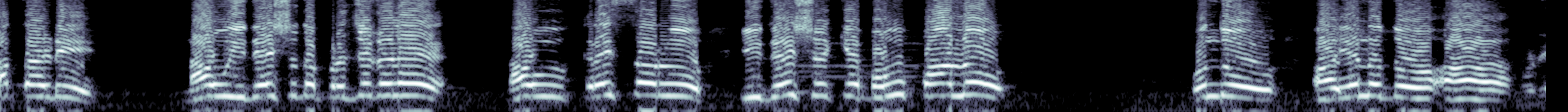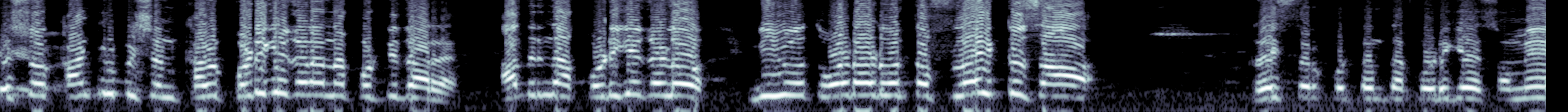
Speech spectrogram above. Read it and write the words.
ಮಾತಾಡಿ. ನಾವು ಈ ದೇಶದ ಪ್ರಜೆಗಳೇ ನಾವು ಕ್ರೈಸ್ತರು ಈ ದೇಶಕ್ಕೆ ಬಹುಪಾಲು ಒಂದು ಏನದು ಎಷ್ಟೋ ಕಾಂಟ್ರಿಬ್ಯೂಷನ್ ಕೊಡುಗೆಗಳನ್ನ ಕೊಟ್ಟಿದ್ದಾರೆ. ಆದ್ರಿಂದ ಕೊಡುಗೆಗಳು ನೀವು ಓಡಾಡುವಂತ ಫ್ಲೈಟ್ ಸಹ ಕ್ರೈಸ್ತರು ಕೊಟ್ಟಂತ ಕೊಡುಗೆ ಸ್ವಾಮಿ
